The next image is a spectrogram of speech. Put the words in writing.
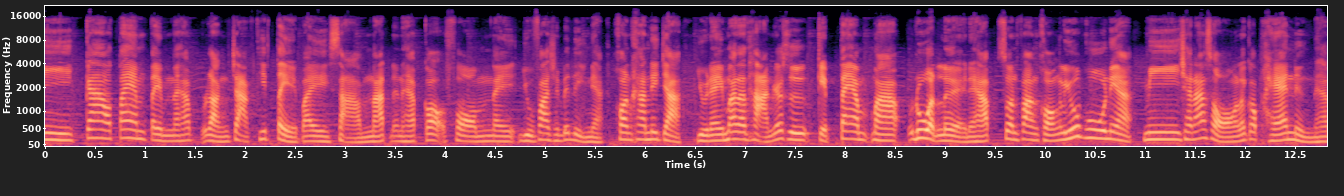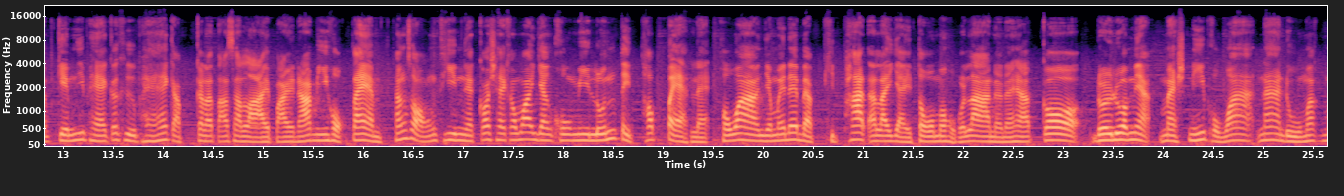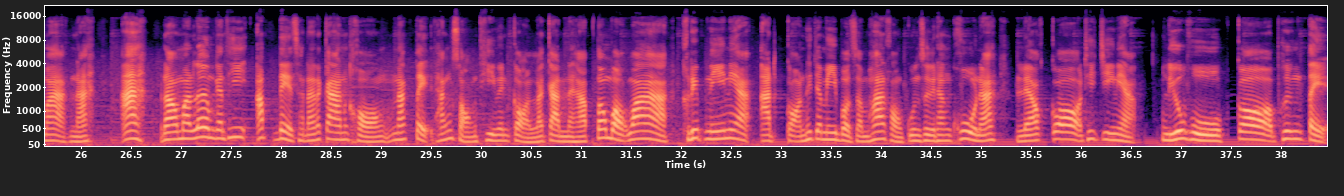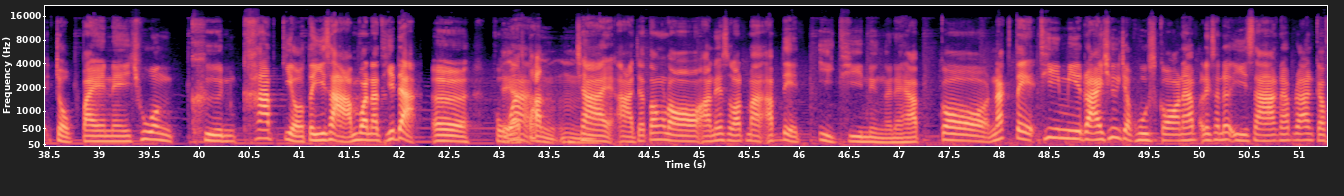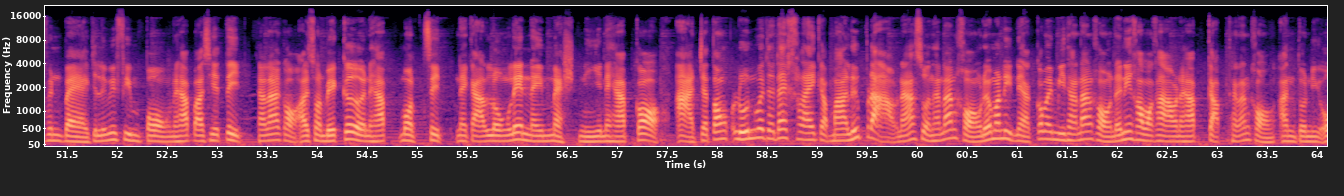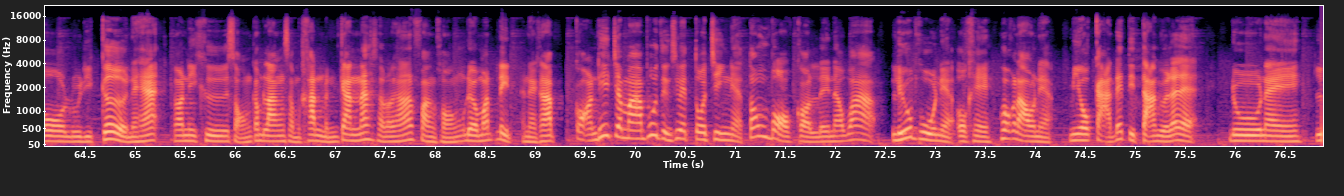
มี 9 แต้มเต็มนะครับ หลังจากที่เตะไป 3 นัดนะครับ ก็ฟอร์มในยูฟาแชมเปี้ยนลีกเนี่ย ค่อนข้างที่จะอยู่ในมาตรฐานก็คือเก็บแต้มมารวดเลยนะครับ ส่วนฝั่งของลิเวอร์พูลเนี่ยมีชนะ 2 แล้วก็แพ้1นะครับเกมที่แพ้ก็คือแพ้ให้กับกาลาตาสลายไปนะมี 6 แต้มทั้ง 2 ทีมเนี่ยก็ใช้คำว่ายังคงมีลุ้นติดท็อป 8 แหละ เพราะว่ายังไม่ได้แบบผิดพลาดอะไรใหญ่โตมาโหฬารนะครับ ก็โดยรวมเนี่ยแมชนี้ผมว่าน่าดูมากๆนะอะเรามาเริ่มกันที่อัปเดตสถานการณ์ของนักเตะทั้ง 2 ทีมกันก่อนละกันนะครับ ต้องบอกว่าคลิปนี้เนี่ยอัดก่อนที่จะมีบทสัมภาษณ์ของกุนซือทั้งคู่นะ แล้วก็ที่จริงเนี่ยลิเวอร์พูลก็เพิ่งเตะจบไปในช่วงคืนคาบเกี่ยวตีสามวันอาทิตย์อะ เออ ผมว่าเตะตันอืมใช่อาจจะต้องรออาร์เนสล็อตมาอัปเดตอีกทีหนึ่งนะครับ ก็นักเตะที่มีรายชื่อจากฮูสกอร์นะครับอเล็กซานเดอร์อีซากนะครับรานกาเฟนแบกเจเรมี่ฟิมปงนะครับอาเซียติกทางด้านของอลิซอนเบเกอร์นะครับหมดสิทธิ์ในการลงเล่นในแมตช์นี้นะครับก็อาจจะต้องลุ้นว่าจะได้ใครกลับมาหรือเปล่านะ ส่วนทางด้านของเรอัลมาดริดเนี่ยก็ไม่มีทางด้านของเดนนี่คาวาคาวนะครับกับทางด้านของอันโตนิโอลูดิเกอร์นะฮะก็นี่คือ 2กำลังสำคัญเหมือนกันนะสำหรับทางด้านฝั่งของเรอัลมาดริดนะครับก่อนที่จะมาพูดถึง11ตัวจริงเนี่ยต้องบอกก่อนเลยนะว่าลิเวอร์พูลเนี่ยโอเคพวกเราเนี่ยมีโอกาสได้ติดตามอยู่แล้วแหละดูใน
